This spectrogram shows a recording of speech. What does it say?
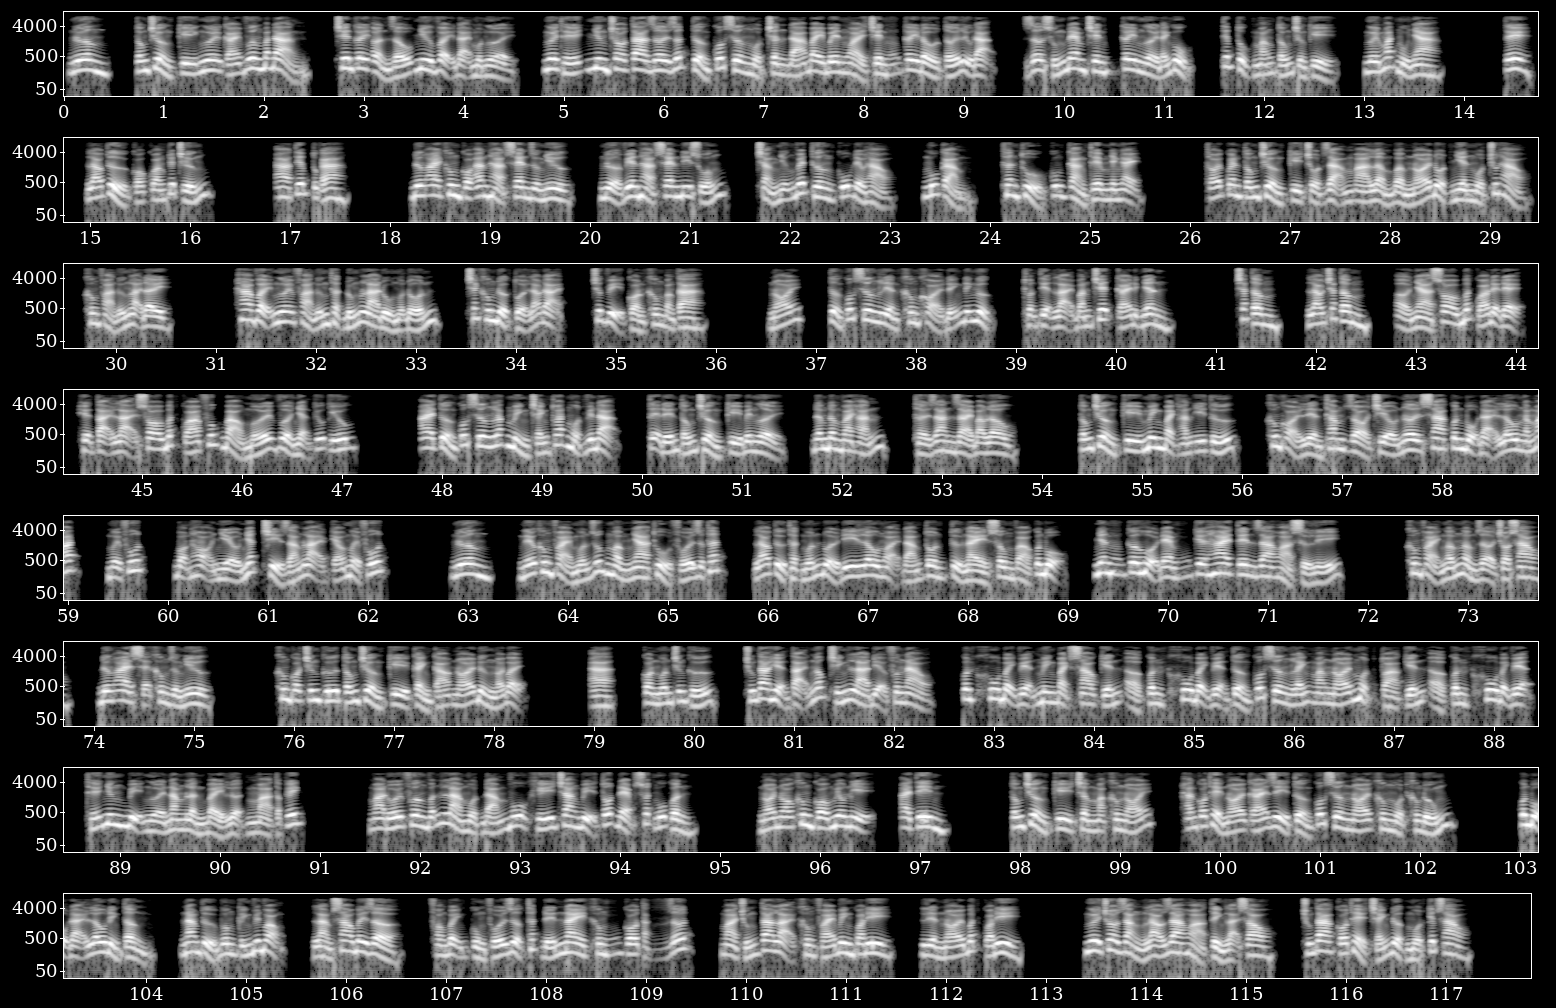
Nương, tống trưởng kỳ ngươi cái vương bắt đảng, trên cây ẩn giấu như vậy đại một người, ngươi thế nhưng cho ta rơi rất tưởng quốc xương một chân đá bay bên ngoài trên cây đầu tới lựu đạn, giơ súng đem trên cây người đánh gục, tiếp tục mắng tống trường kỳ, ngươi mắt mù nha. T. Lão tử có quang tuyết trứng. A tiếp tục A. Đương ai không có ăn hạt sen dường như, nửa viên hạt sen đi xuống, chẳng những vết thương cũ đều hảo, ngũ cảm, thân thủ cũng càng thêm nhanh ngại. Thói quen tống trường kỳ trột dạ mà lẩm bẩm nói đột nhiên một chút hảo, không phản ứng lại đây. Ha vậy ngươi phản ứng thật đúng là đủ một đốn, trách không được tuổi lão đại, chức vị còn không bằng ta. Nói, tưởng quốc xương liền không khỏi đĩnh đĩnh ngực, thuận tiện lại bắn chết cái địch nhân. Chắc tâm, lão chắc tâm, ở nhà so bất quá đệ đệ, hiện tại lại so bất quá phúc bảo mới vừa nhận cứu cứu. Ai tưởng quốc xương lắc mình tránh thoát một viên đạn, tệ đến tống trường kỳ bên người, đâm đâm vai hắn, thời gian dài bao lâu. Tống trưởng kỳ minh bạch hắn ý tứ, không khỏi liền thăm dò chiều nơi xa quân bộ đại lâu ngắm mắt, 10 phút, bọn họ nhiều nhất chỉ dám lại kéo 10 phút. Nương, nếu không phải muốn giúp mầm nha thủ phối dược thất, lão tử thật muốn đuổi đi lâu ngoại đám tôn tử này xông vào quân bộ, nhân cơ hội đem kia hai tên ra hỏa xử lý. Không phải ngấm ngầm dở cho sao, đương ai sẽ không dường như. Không có chứng cứ Tống Trường Kỳ cảnh cáo nói đừng nói bậy. À, còn muốn chứng cứ, chúng ta hiện tại ngốc chính là địa phương nào, quân khu bệnh viện minh bạch sao kiến ở quân khu bệnh viện tưởng quốc xương lánh mang nói một tòa kiến ở quân khu bệnh viện, thế nhưng bị người năm lần bảy lượt mà tập kích. Mà đối phương vẫn là một đám vũ khí trang bị tốt đẹp xuất ngũ quân. Nói nó không có miêu nị, ai tin. Tống trưởng kỳ trầm mặc không nói, hắn có thể nói cái gì tưởng quốc xương nói không một không đúng. Quân bộ đại lâu đỉnh tầng, nam tử buông kính viễn vọng, làm sao bây giờ, phòng bệnh cùng phối dược thất đến nay không có tặc rớt, mà chúng ta lại không phái binh qua đi, liền nói bất quá đi. Ngươi cho rằng lão gia hỏa tỉnh lại sau, chúng ta có thể tránh được một kiếp sao.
